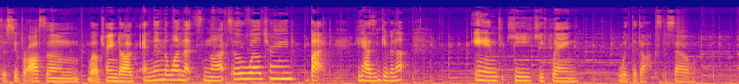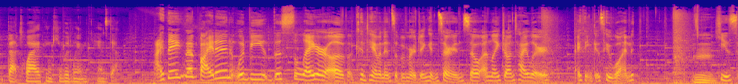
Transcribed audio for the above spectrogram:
the super awesome, well trained dog, and then the one that's not so well trained, but he hasn't given up. And he keeps playing with the dogs. So that's why I think he would win, hands down. I think that Biden would be the slayer of contaminants of emerging concerns. So, unlike John Tyler, I think is who won. Hmm. He's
